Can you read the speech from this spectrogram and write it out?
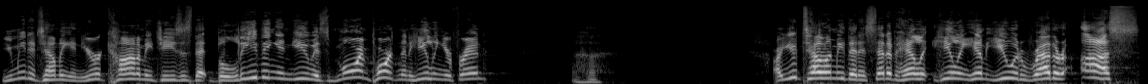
you mean to tell me in your economy, Jesus, that believing in you is more important than healing your friend? Uh huh. Are you telling me that instead of healing him, you would rather us,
